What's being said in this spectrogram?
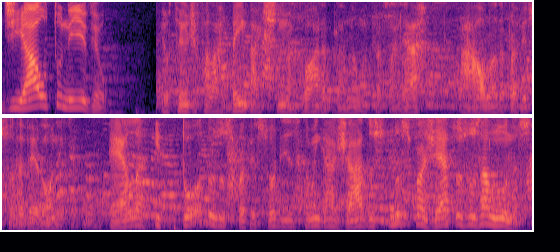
de alto nível. Eu tenho de falar bem baixinho agora para não atrapalhar a aula da professora Verônica. Ela e todos os professores estão engajados nos projetos dos alunos.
